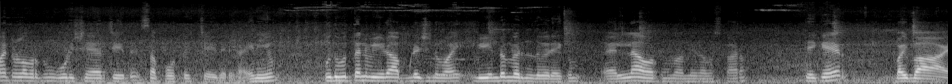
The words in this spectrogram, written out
മറ്റുള്ളവർക്കും കൂടി ഷെയർ ചെയ്ത് സപ്പോർട്ട് ചെയ്ത് തരിക. ഇനിയും പുതുപുത്തൻ വീഡിയോ അപ്ഡേഷനുമായി വീണ്ടും വരുന്നതുവരേക്കും എല്ലാവർക്കും നന്ദി നമസ്കാരം. ടേക്ക് കെയർ ബൈ ബൈ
